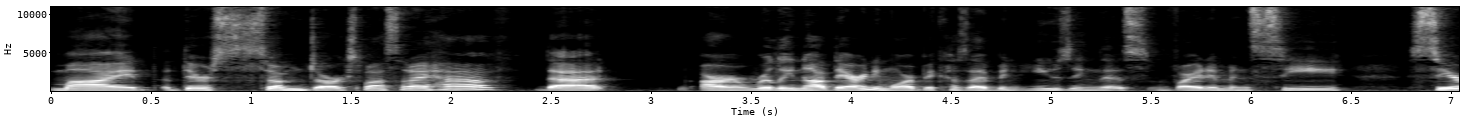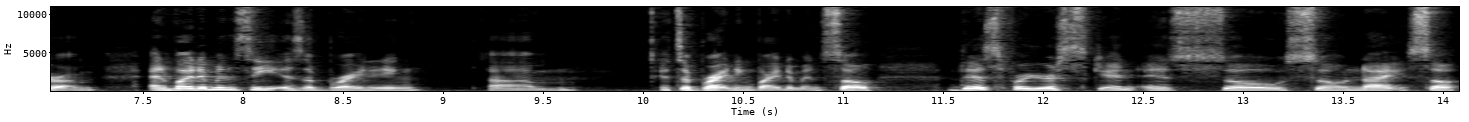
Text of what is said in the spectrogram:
my there's some dark spots that I have that are really not there anymore because I've been using this vitamin C serum. And vitamin C is a brightening um it's a brightening vitamin. So this for your skin is so so nice. So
